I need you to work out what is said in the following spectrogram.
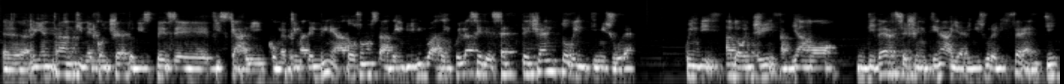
eh, rientranti nel concetto di spese fiscali come prima delineato sono state individuate in quella sede 720 misure. Quindi ad oggi abbiamo diverse centinaia di misure differenti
